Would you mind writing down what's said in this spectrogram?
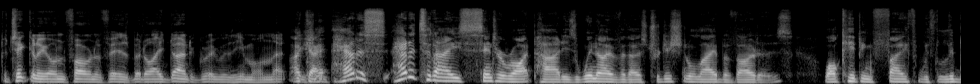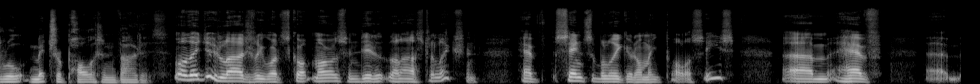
particularly on foreign affairs. But I don't agree with him on that. Okay, issue. how does how do today's centre right parties win over those traditional Labor voters while keeping faith with Liberal metropolitan voters? Well, they do largely what Scott Morrison did at the last election: have sensible economic policies, um, have um,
